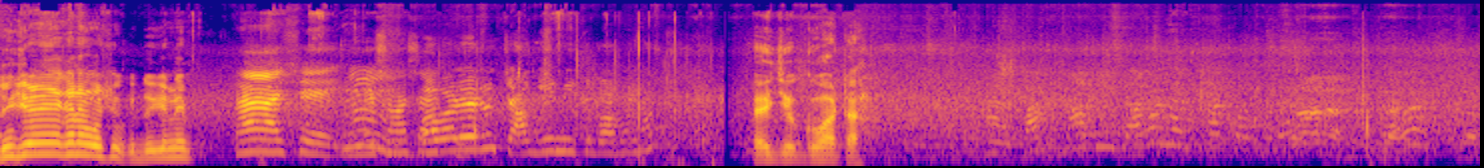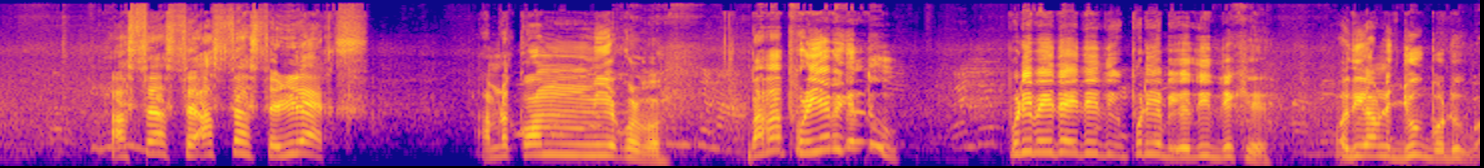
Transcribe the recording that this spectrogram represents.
দুজনে এখানে বসুক দুজনে হ্যাঁ সেই। বাবার চাগিয়ে নিতে পারব না? এই যে গোয়াটা আস্তে আস্তে আস্তে আস্তে রিল্যাক্স আমরা কম ইয়ে করব। বাবা পড়ে যাবে কিন্তু। পড়ে যাবে এই পড়ে যাবে ওদিক দেখে। ওদিকে আমরা ঢুকবো ঢুকবো।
